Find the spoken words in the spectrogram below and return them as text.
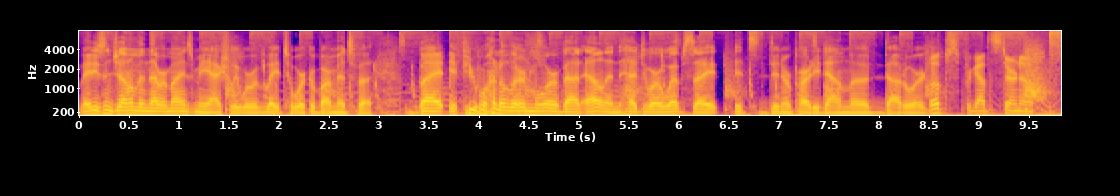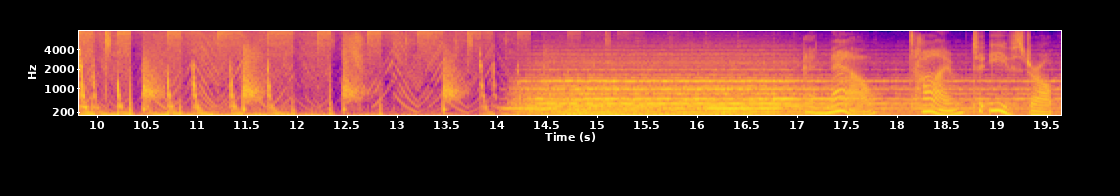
Ladies and gentlemen, that reminds me, actually, we're late to work a bar mitzvah. But if you want to learn more about Ellen, head to our website. It's dinnerpartydownload.org. Oops, forgot the sterno. And now, time to eavesdrop.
